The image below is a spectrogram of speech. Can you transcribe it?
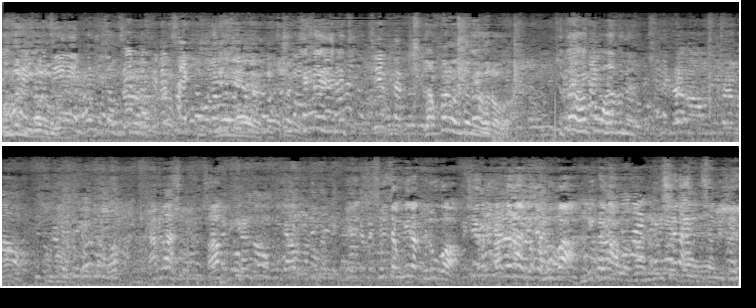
원점이에요. 약간 원점이 그러고. 기타 한통 해보네. 실장 미라 그러고. 하나 이제 뭐가? 미가 나고. 실장 한 부상 이제.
